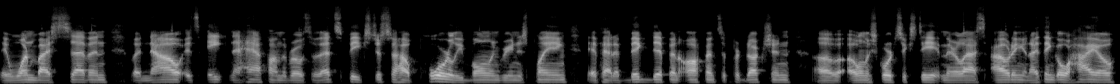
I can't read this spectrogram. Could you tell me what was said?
They won by seven, but now it's eight and a half on the road. So that speaks just to how poorly Bowling Green is playing. They've had a big dip in offensive production, uh, only scored 68 in their last outing. And I think Ohio,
